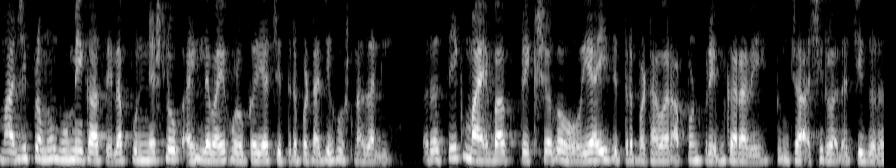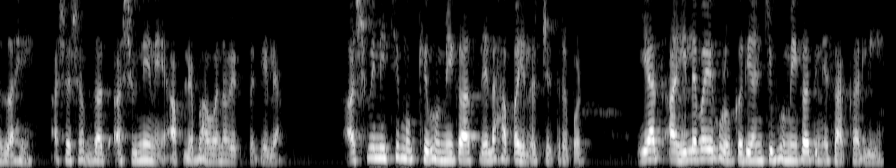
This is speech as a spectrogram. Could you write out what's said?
माझी प्रमुख भूमिका असलेला पुण्यश्लोक अहिल्याबाई होळकर या चित्रपटाची घोषणा झाली. रसिक मायबाग प्रेक्षक हो याही चित्रपटावर आपण प्रेम करावे तुमच्या आशीर्वादाची गरज आहे अशा शब्दात अश्विनीने आपल्या भावना व्यक्त केल्या. अश्विनीची मुख्य भूमिका असलेला हा पहिला चित्रपट. यात अहिल्याबाई होळकर यांची भूमिका तिने साकारली. आहे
